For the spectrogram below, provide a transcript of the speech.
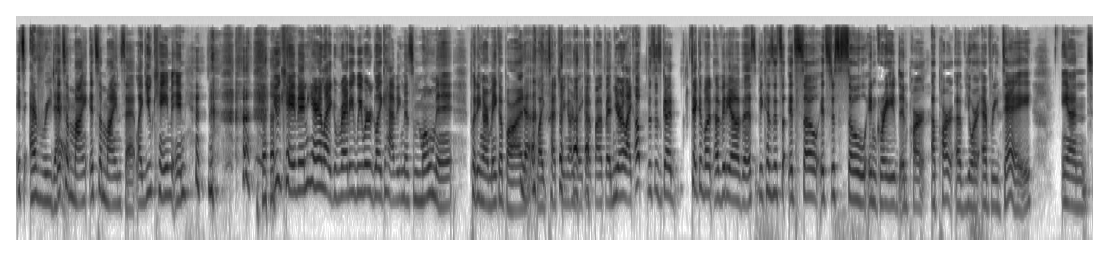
it's every day. It's a mind. It's a mindset. Like you came in, you came in here like ready. We were like having this moment, putting our makeup on, Yeah. like touching our makeup up, and you're like, "Oh, this is good. Take a, a video of this because it's it's so it's just so engraved and part a part of your everyday, and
